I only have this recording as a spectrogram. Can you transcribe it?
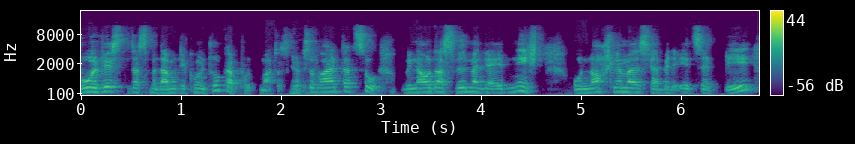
Wohl wissen, dass man damit die Konjunktur kaputt macht. Das gehört ja. so weit dazu. Und genau das will man ja eben nicht. Und noch schlimmer ist ja bei der EZB,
